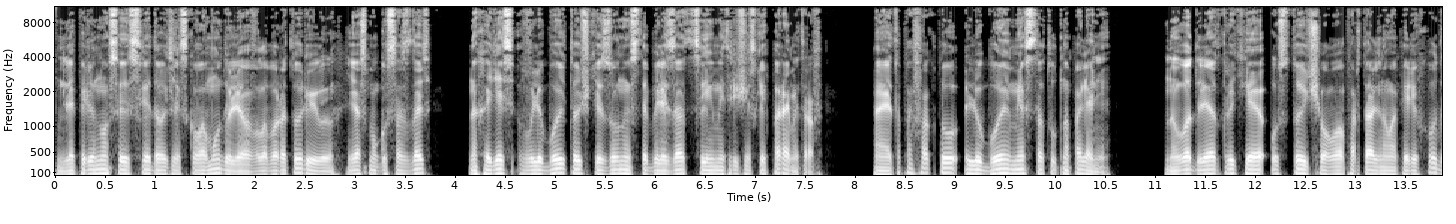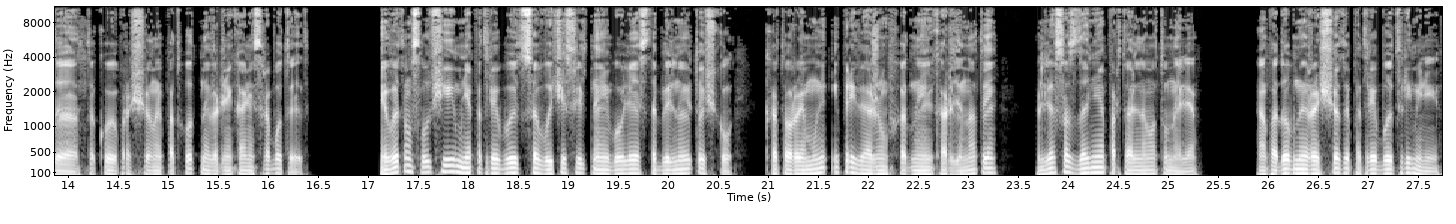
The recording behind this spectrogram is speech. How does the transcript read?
для переноса исследовательского модуля в лабораторию я смогу создать, находясь в любой точке зоны стабилизации метрических параметров, а это по факту любое место тут на поляне. Но вот для открытия устойчивого портального перехода такой упрощенный подход наверняка не сработает. И в этом случае мне потребуется вычислить наиболее стабильную точку, к которой мы и привяжем входные координаты для создания портального туннеля. А подобные расчеты потребуют времени,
